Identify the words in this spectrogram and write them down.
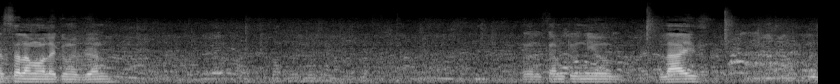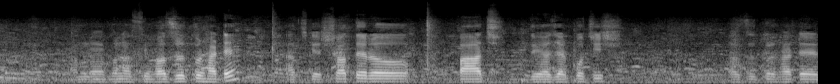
আসসালামু আলাইকুম Ibran welcome to new live আমরা এখন আছি হজরতপুর হাটে। আজকে সতেরো পাঁচ দুই হাজার পঁচিশ। হজরতপুর হাটের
